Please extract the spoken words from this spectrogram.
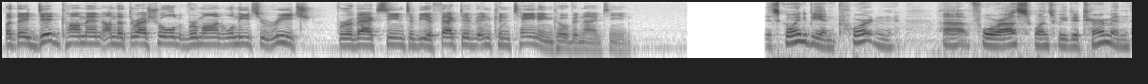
but they did comment on the threshold Vermont will need to reach for a vaccine to be effective in containing COVID-19. It's going to be important uh, for us once we determine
